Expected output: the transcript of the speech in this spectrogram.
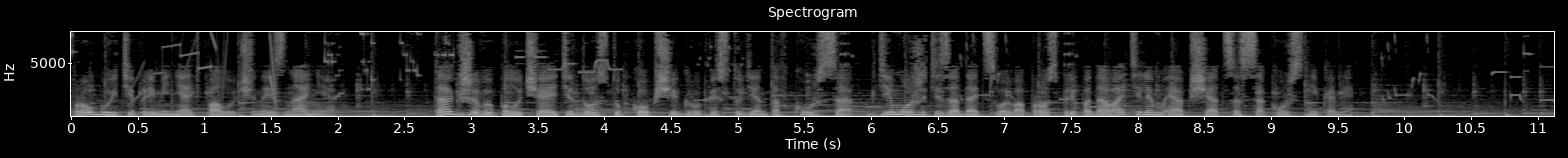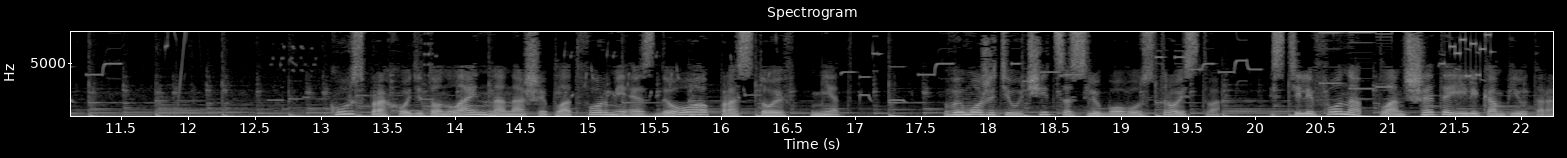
пробуете применять полученные знания. Также вы получаете доступ к общей группе студентов курса, где можете задать свой вопрос преподавателям и общаться с сокурсниками. Курс проходит онлайн на нашей платформе SDO «Простоев нет». Вы можете учиться с любого устройства. С телефона, планшета или компьютера.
